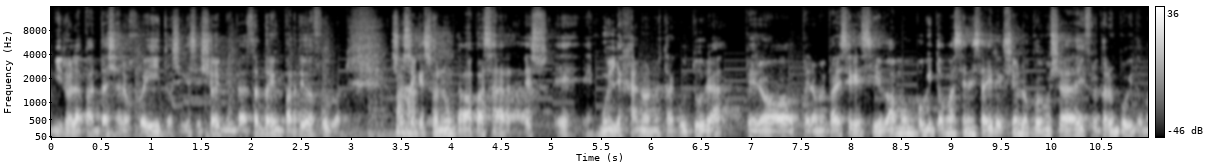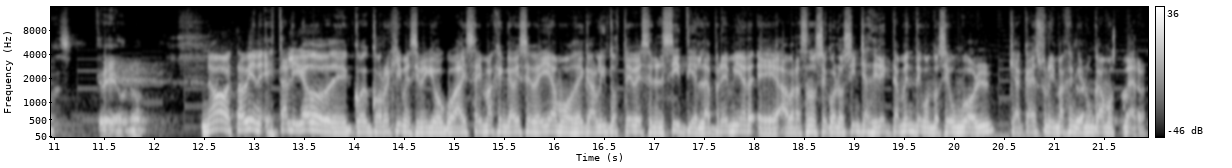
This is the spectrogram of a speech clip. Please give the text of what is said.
miro la pantalla, los jueguitos y qué sé yo, y mientras tanto hay un partido de fútbol. Yo sé que eso nunca va a pasar, es, muy lejano a nuestra cultura, pero, pero me parece que si vamos un poquito más en esa dirección lo podemos llegar a disfrutar un poquito más, creo, ¿no? No, está bien, está ligado, eh, corregime si me equivoco, a esa imagen que a veces veíamos de Carlitos Tevez en el City, en la Premier, eh, abrazándose con los hinchas directamente cuando hacía un gol, que acá es una imagen que nunca vamos a ver.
